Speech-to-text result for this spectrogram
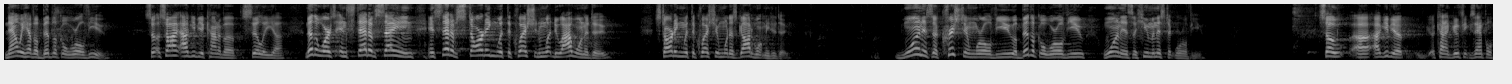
now we have a biblical worldview. So, so I, will give you kind of a silly uh, in other words, instead of saying, instead of starting with the question, what do I want to do? Starting with the question, what does God want me to do? One is a Christian worldview, a biblical worldview, one is a humanistic worldview. So uh, I'll give you a, a kind of goofy example.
